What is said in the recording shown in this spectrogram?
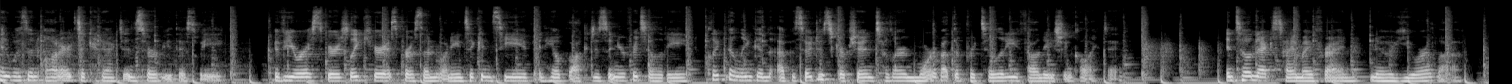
It was an honor to connect and serve you this week. If you are a spiritually curious person wanting to conceive and heal blockages in your fertility, click the link in the episode description to learn more about the Fertility Foundation Collective. Until next time, my friend, know you are loved.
